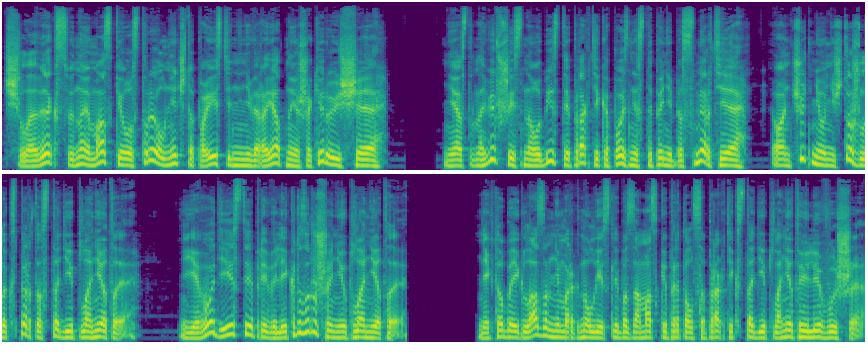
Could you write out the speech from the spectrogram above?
Человек в свиной маске устроил нечто поистине невероятное и шокирующее. Не остановившись на убийстве практика поздней ступени бессмертия, он чуть не уничтожил эксперта стадии планеты. Его действия привели к разрушению планеты. Никто бы и глазом не моргнул, если бы за маской прятался практик стадии планеты или выше.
